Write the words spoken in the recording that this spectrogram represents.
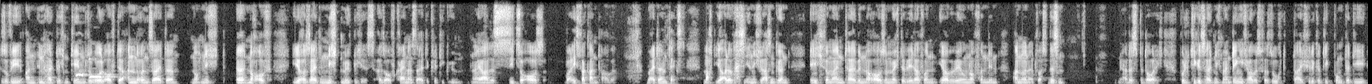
sowie an inhaltlichen Themen sowohl auf der anderen Seite noch nicht, äh, noch auf ihrer Seite nicht möglich ist. Also auf keiner Seite Kritik üben. Naja, das sieht so aus, weil ich es verkannt habe. Weiter im Text. Macht ihr alle, was ihr nicht lassen könnt. Ich für meinen Teil bin da raus und möchte weder von ihrer Bewegung noch von den anderen etwas wissen. Ja, das ist bedauerlich. Politik ist halt nicht mein Ding. Ich habe es versucht, da ich viele Kritikpunkte, die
